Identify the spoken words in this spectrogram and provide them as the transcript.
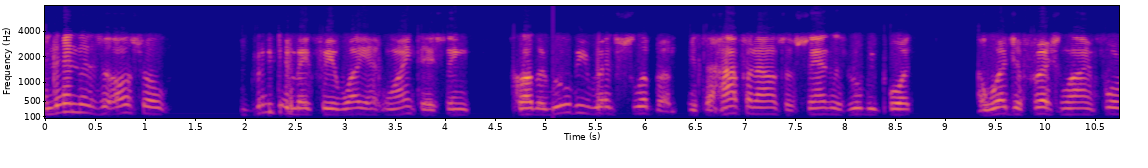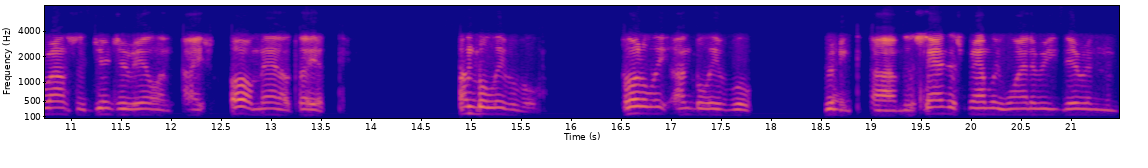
and then there's also a drink they make for your wine wine tasting called the Ruby Red Slipper. It's a half an ounce of Sanders Ruby Port, a wedge of fresh lime, four ounces of ginger ale, and ice. Oh man, I'll tell you, unbelievable, totally unbelievable drink. Um, the Sanders Family Winery, they're in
